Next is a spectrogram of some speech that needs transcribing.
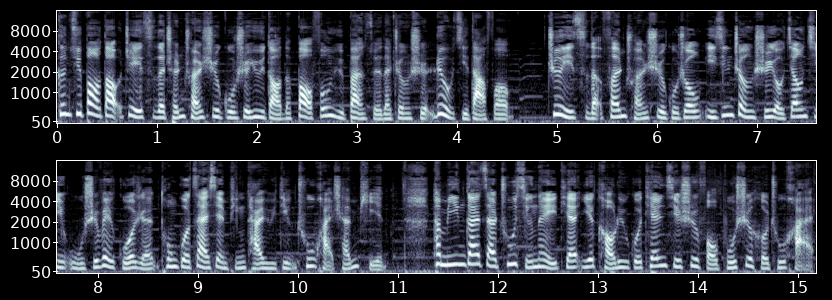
根据报道，这一次的沉船事故是遇到的暴风雨，伴随的正是六级大风。这一次的帆船事故中，已经证实有将近五十位国人通过在线平台预订出海产品。他们应该在出行那一天也考虑过天气是否不适合出海，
